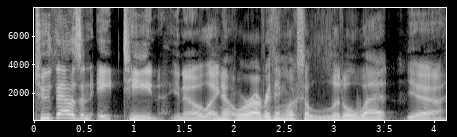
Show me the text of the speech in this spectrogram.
2018. You know, like you know, where everything looks a little wet. yeah.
